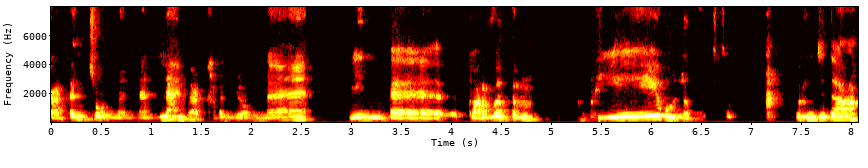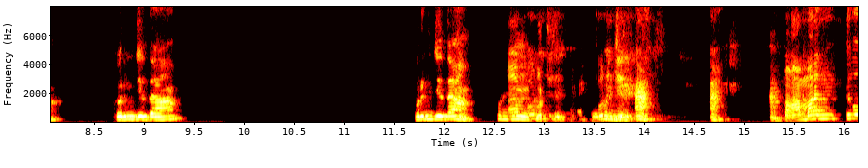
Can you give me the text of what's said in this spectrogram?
கடைஞ்சோன்னு நல்லா இங்க கடைஞ்சோன்னு இந்த பர்வதம் அப்படியே உள்ள போயிடுது புரிஞ்சுதா? புரிஞ்சுதா? புரிஞ்சுதா? புரிஞ்சு புரிஞ்சு மமந்து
